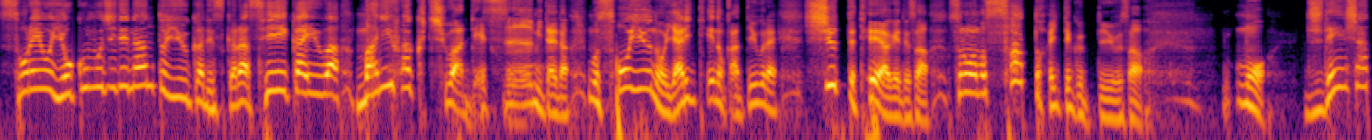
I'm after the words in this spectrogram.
それを横文字で何と言うかですから、正解はマニファクチュアです。みたいな。もうそういうのをやりてえのかっていうぐらい、シュッて手上げてさ、そのままさっと入ってくっていうさ、もう、自転車、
